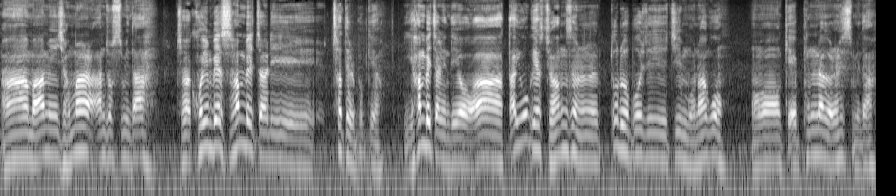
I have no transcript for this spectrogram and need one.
아 마음이 정말 안 좋습니다. 자 코인베이스 한 배짜리 차트를 볼게요. 이 한 배짜리인데요. 와딱 여기에서 저항선을 뚫어보지 못하고 어, 깨 폭락을 했습니다.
